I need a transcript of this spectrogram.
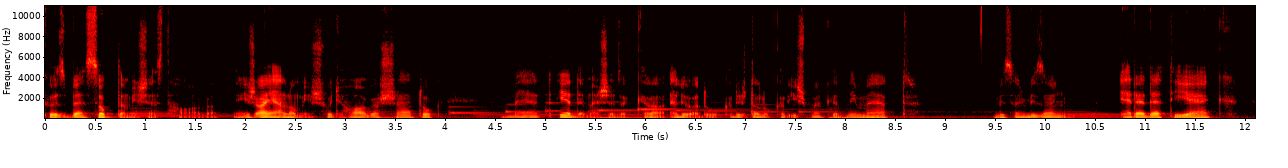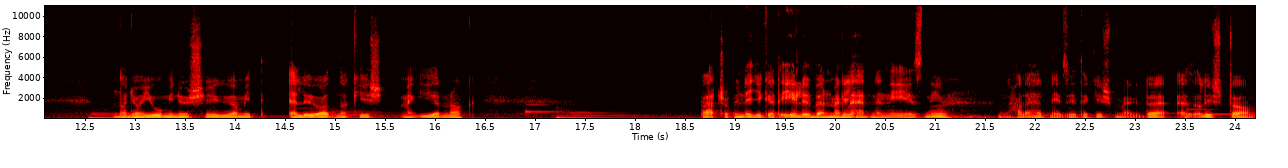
közben szoktam is ezt hallgatni. És ajánlom is, hogy hallgassátok, mert érdemes ezekkel az előadókkal és dalokkal ismerkedni, mert bizony-bizony eredetiek, nagyon jó minőségű, amit előadnak és megírnak, pár csak mindegyiket élőben meg lehetne nézni, ha lehet, nézzétek is meg, de ez a lista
